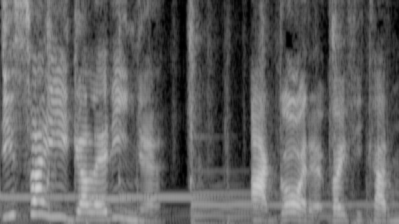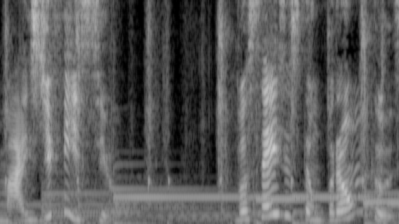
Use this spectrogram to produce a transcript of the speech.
Isso aí, galerinha! Agora vai ficar mais difícil. Vocês estão prontos?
